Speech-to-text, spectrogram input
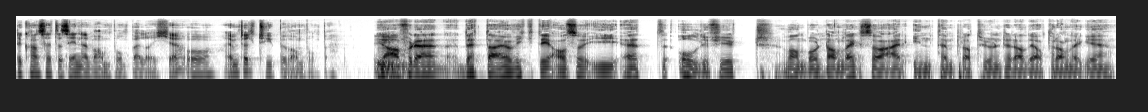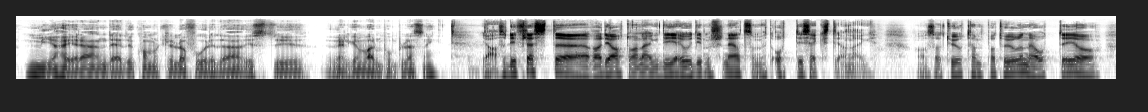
det kan settes inn en varmepumpe eller ikke, og eventuelt type varmepumpe. Ja, for det, dette er jo viktig. Altså I et oljefyrt vannbårent anlegg så er inntemperaturen til radiatoranlegget mye høyere enn det du kommer til å fòre det hvis du velger en varmepumpeløsning. Ja, altså De fleste radiatoranlegg de er jo dimensjonert som et 80-60-anlegg. Altså Turtemperaturen er 80, og,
